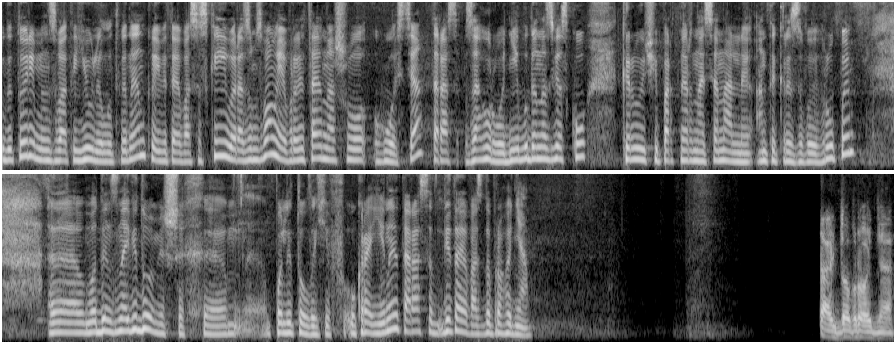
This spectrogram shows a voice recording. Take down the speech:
Аудиторії мене звати Юлія Литвиненко. Я вітаю вас із Києва. Разом з вами я привітаю нашого гостя. Тарас Загородній буде на зв'язку, керуючий партнер національної антикризової групи, е, один з найвідоміших е, політологів України. Тарас, вітаю вас. Доброго дня. Так, доброго дня.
